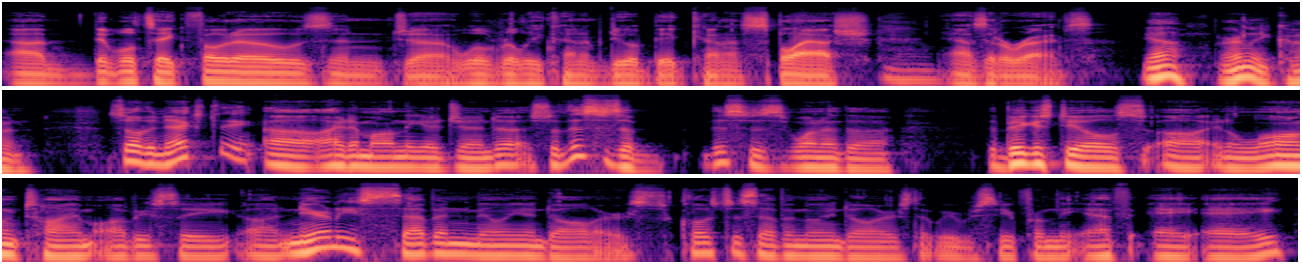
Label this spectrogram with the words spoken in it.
Uh, that we'll take photos and uh, we'll really kind of do a big kind of splash yeah. as it arrives. Yeah, really good. So the next thing, uh, item on the agenda. So this is a this is one of the the biggest deals uh, in a long time, obviously, uh, nearly $7 million, close to $7 million that we received from the FAA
